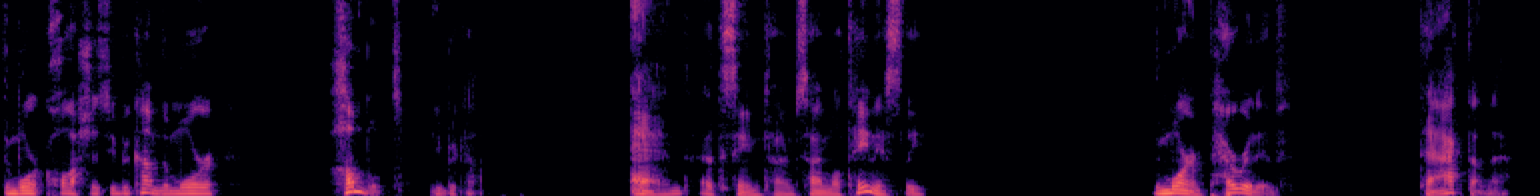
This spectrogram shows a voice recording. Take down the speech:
the more cautious you become, the more humbled you become. And at the same time, simultaneously, the more imperative to act on that.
